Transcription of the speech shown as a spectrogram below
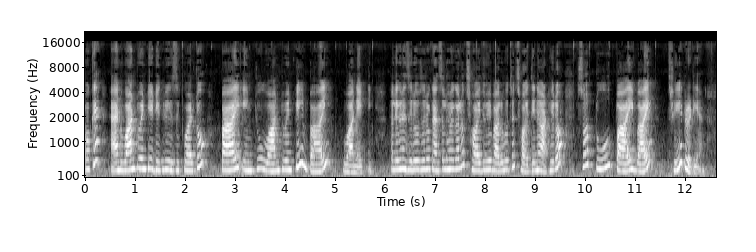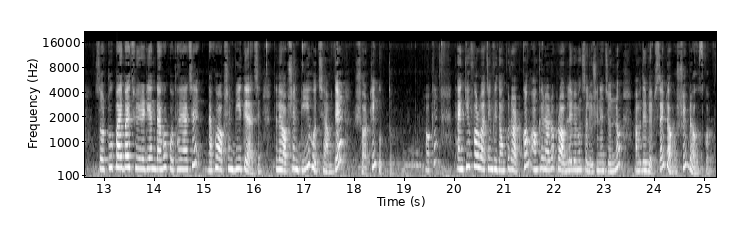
okay and one twenty degree is equal to pi into one twenty by one eighty তাহলে এখানে জিরো জিরো ক্যান্সেল হয়ে গেল, ছয় দুই বারো হচ্ছে ছয় তিনে আঠেরো so two pi by three radian so two pi by three radian দেখো কোথায় আছে? দেখো অপশন বিতে আছে। তাহলে অপশন বি হচ্ছে আমাদের সঠিক উত্তর। Okay thank you for watching Bidanka dot com অঙ্কের আরও প্রবলেম এবং সলিউশনের জন্য আমাদের ওয়েবসাইট অবশ্যই ব্রাউজ করো।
